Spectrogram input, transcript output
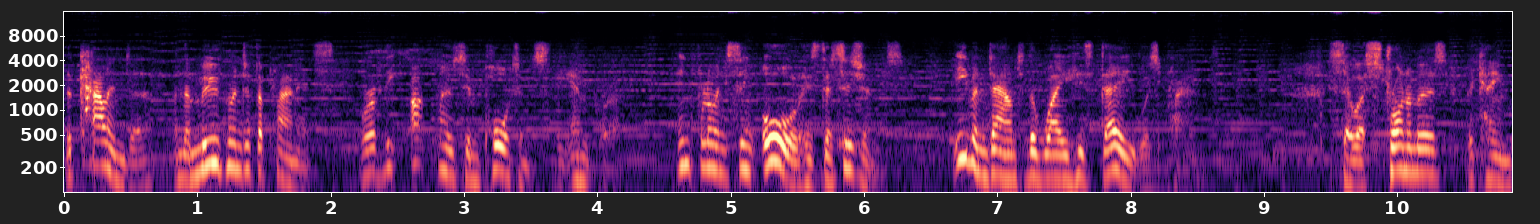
the calendar and the movement of the planets were of the utmost importance to the emperor, influencing all his decisions, even down to the way his day was planned. So astronomers became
